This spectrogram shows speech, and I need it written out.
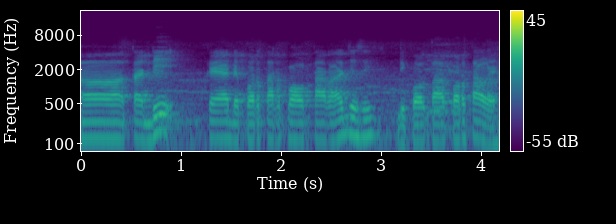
Eh, tadi kayak ada portal-portal aja sih di portal-portal ya.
